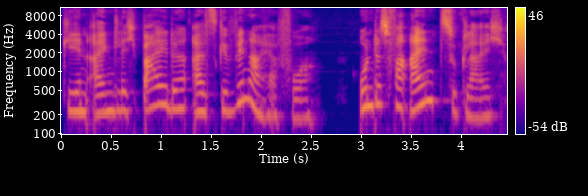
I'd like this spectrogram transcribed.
gehen eigentlich beide als Gewinner hervor. Und es vereint zugleich.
